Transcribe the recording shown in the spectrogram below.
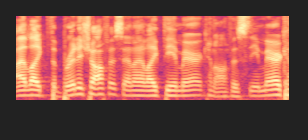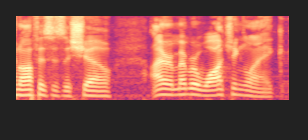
I like the British Office and I like the American Office. The American Office is a show I remember watching like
